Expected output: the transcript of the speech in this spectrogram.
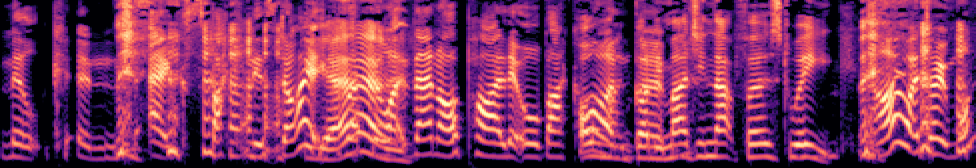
milk and eggs back in his diet. 'cause I Yeah. feel like then I'll pile it all back Oh on. my god! but- Imagine that first week. No, I don't want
